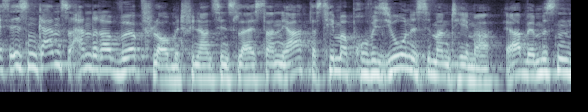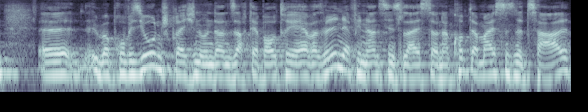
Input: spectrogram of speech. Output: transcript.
es ist ein ganz anderer Workflow mit Finanzdienstleistern. Ja, das Thema Provision ist immer ein Thema. Ja, wir müssen äh, über Provisionen sprechen und dann sagt der Bauträger, ja, was will denn der Finanzdienstleister? Und dann kommt da meistens eine Zahl.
